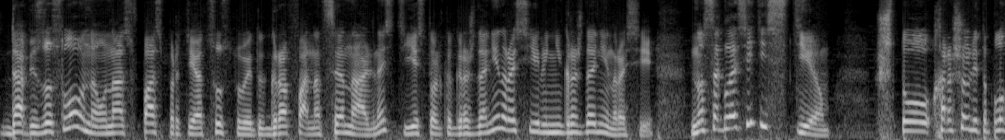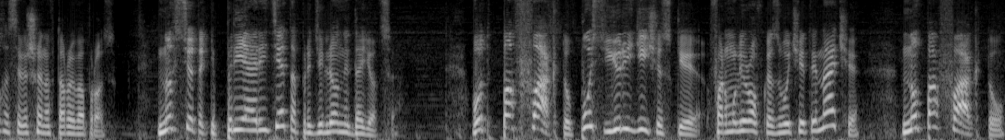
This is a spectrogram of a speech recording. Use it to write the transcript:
Да, безусловно, у нас в паспорте отсутствует графа национальность, есть только гражданин России или не гражданин России. Но согласитесь с тем, что хорошо или это плохо, совершенно второй вопрос. Но все-таки приоритет определенный дается. Вот по факту, пусть юридически формулировка звучит иначе, но по факту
